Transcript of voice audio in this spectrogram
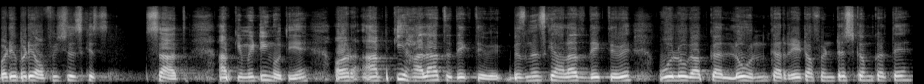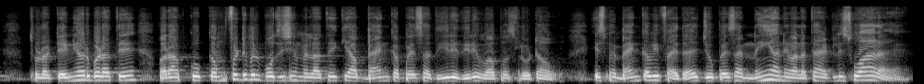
बड़े बड़े ऑफिशियल्स के साथ आपकी मीटिंग होती है और आपकी हालात देखते हुए बिज़नेस के हालात देखते हुए, वो लोग आपका लोन का रेट ऑफ़ इंटरेस्ट कम करते हैं, थोड़ा टेन्योर बढ़ाते हैं और आपको कंफर्टेबल पोजीशन में लाते हैं कि आप बैंक का पैसा धीरे धीरे वापस लौटाओ इसमें बैंक का भी फ़ायदा है, जो पैसा नहीं आने वाला था एटलीस्ट वो आ रहा है।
